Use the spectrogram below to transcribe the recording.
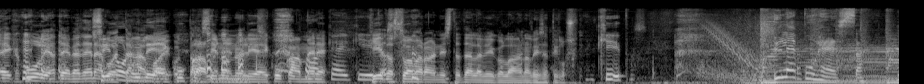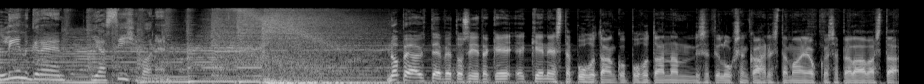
eikä kuulijat eivät enää Sinun voi tähän yli vaikuttaa. Sinun yli ei kukaan mene. Okay, kiitos. kiitos tuomaroinnista tällä viikolla Anna-Liisa Tilus. Kiitos. Ylepuheessa Lindgren ja Sihvonen. Nopea yhteenveto siitä, kenestä puhutaan, kun puhutaan Annalisa Tiluksen kahdesta maajoukkoissa pelaavasta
